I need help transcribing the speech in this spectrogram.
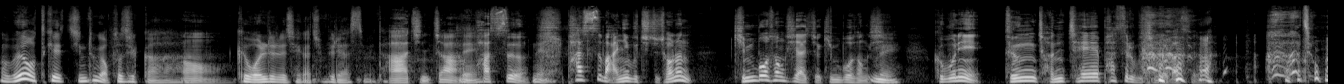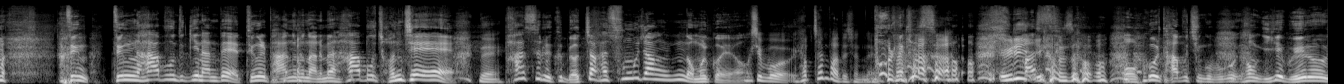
왜 어떻게 진통이 없어질까? 어. 그 원리를 제가 준비를 해왔습니다. 아 진짜 네. 파스 네. 파스 많이 붙이죠. 저는 김보성 씨 아시죠? 김보성 씨 네. 그분이 등 전체에 파스를 붙인 걸 봤어요. 정말 등 등 하부긴 한데 등을 반으로 나누면 하부 전체에 네. 파스를 그 몇 장 한 20장 넘을 거예요. 혹시 뭐 협찬 받으셨나요? 모르겠어. 의리 파스- 이러면서. 어 그걸 다 붙인 거 보고 형 이게 왜 이러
